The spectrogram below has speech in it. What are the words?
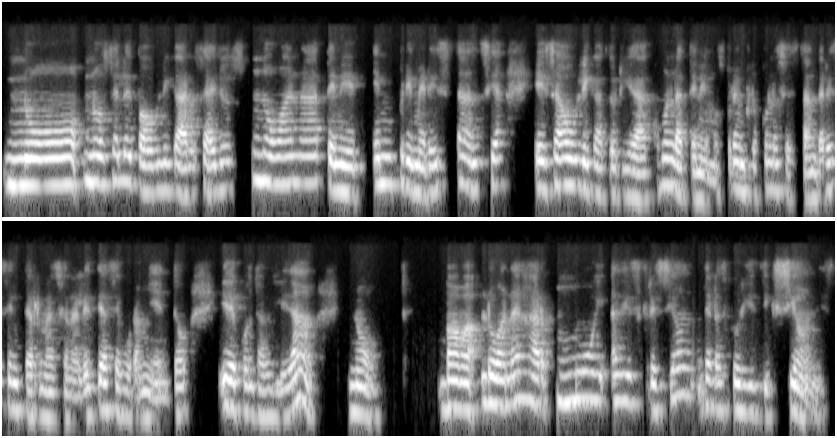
no, no se les va a obligar, o sea, ellos no van a tener en primera instancia esa obligatoriedad como la tenemos, por ejemplo, con los estándares internacionales de aseguramiento y de contabilidad. No, lo van a dejar muy a discreción de las jurisdicciones.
